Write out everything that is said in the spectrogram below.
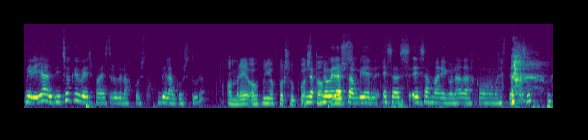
Mire, ya has dicho que ves maestros de la, de la costura. Hombre, obvio, por supuesto. no verás Pues- también esas, esas mariconadas como Masterchef.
